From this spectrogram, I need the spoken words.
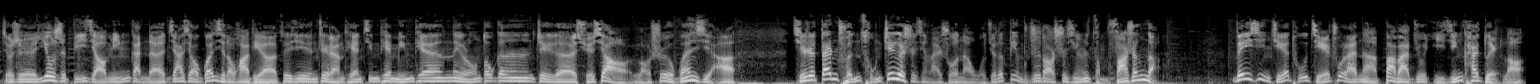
就是又是比较敏感的家校关系的话题啊。最近这两天，今天、明天内容都跟这个学校老师有关系啊。其实单纯从这个事情来说呢，我觉得并不知道事情是怎么发生的。微信截图截出来呢，爸爸就已经开怼了。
